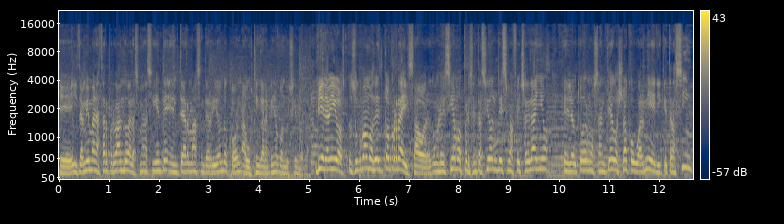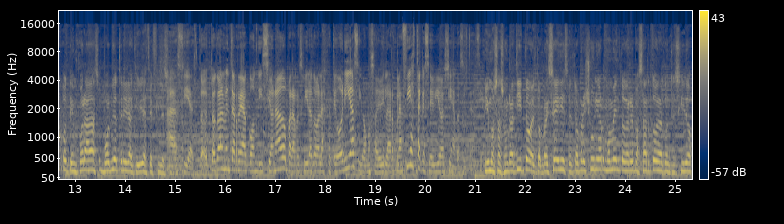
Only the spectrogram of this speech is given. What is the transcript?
Eh, y también van a estar probando a la semana siguiente en Termas de Riondo con Agustín Canapino conduciéndolo. Bien amigos, nos ocupamos del Top Race ahora. Como les decíamos, presentación décima fecha del año en el Autódromo Santiago Jaco Guarnieri, que tras cinco temporadas volvió a tener actividad este fin de semana. Así es, to- totalmente reacondicionado para recibir a todas las categorías y vamos a vivir la, la fiesta que se vio allí en Resistencia. Vimos hace un ratito el Top Race Series, el Top Race Junior, momento de repasar todo lo acontecido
